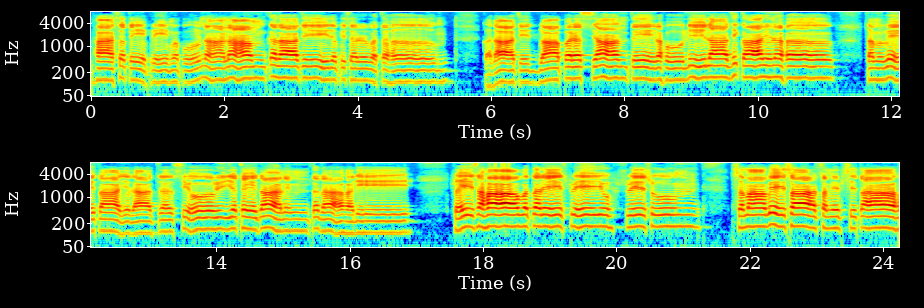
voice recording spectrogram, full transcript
भासते प्रेमपूर्णानां कदाचिदपि सर्वतः। कदाचिद्वापरस्यान्ते रहो लीलाधिकारिणः। समवेता यदात्र स्योर्यथेदानीं तदा हरिः। स्वै स्वेयुः स्वेषु समावेशार्थमीप्सिताः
